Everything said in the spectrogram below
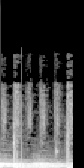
Uhul!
